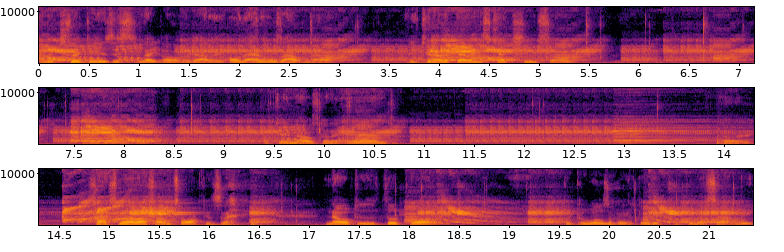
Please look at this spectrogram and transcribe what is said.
And the trick is, it's like, oh my god, like all the animals out now. And you cannot let the animals catch you, so. Okay, now it's gonna end. Alright. So I spent a lot of time talking, so now up to the third part. The gorillas are gonna throw their coconuts at me.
